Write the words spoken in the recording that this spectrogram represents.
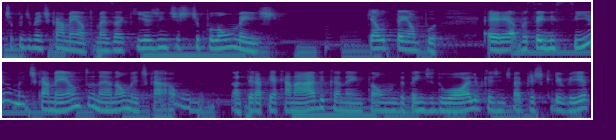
tipo de medicamento, mas aqui a gente estipulou um mês, que é o tempo. É, você inicia o medicamento, né, não medica, a terapia canábica, né? Então depende do óleo que a gente vai prescrever.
